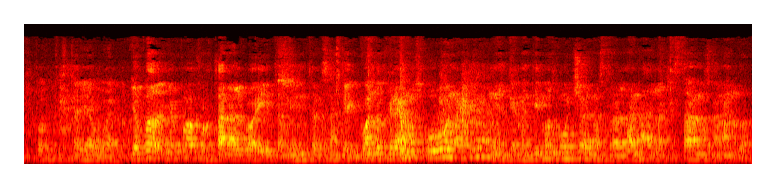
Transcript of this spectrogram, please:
qué po- qué estaría bueno? Yo puedo, yo puedo aportar algo ahí también interesante. Cuando creamos, hubo un año en el que metimos mucho de nuestra lana, de la que estábamos ganando,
